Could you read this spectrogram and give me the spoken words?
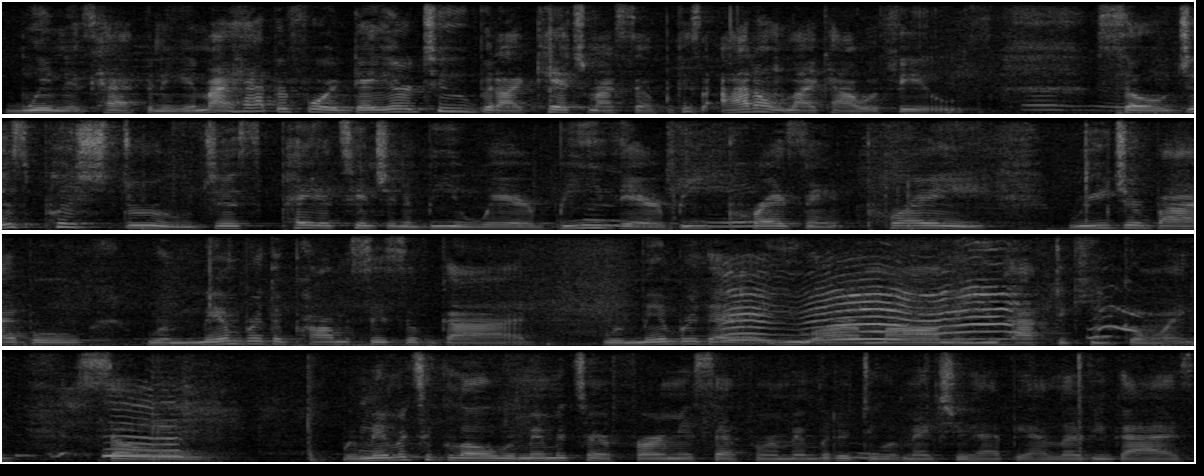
when it's happening. It might happen for a day or two, but I catch myself because I don't like how it feels. So just push through, just pay attention and be aware, be there, be present, pray, read your Bible, remember the promises of God, remember that you are a mom and you have to keep going. So remember to glow, remember to affirm yourself, and remember to do what makes you happy. I love you guys.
